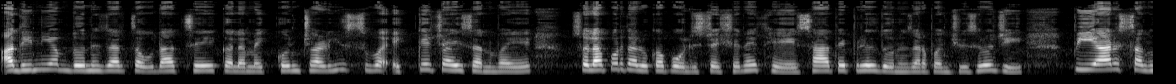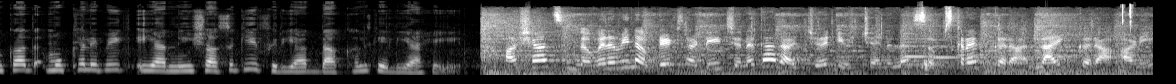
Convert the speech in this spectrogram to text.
अधिनियम दोन हजार चौदाचे कलम एकोणचाळीस व एक्केचाळीस अन्वये सोलापूर तालुका पोलीस स्टेशन येथे सात एप्रिल दोन हजार पंचवीस रोजी पी आर संकद मुख्यलिपिक यांनी शासकीय फिर्याद दाखल केली आहे. अशाच नवनवीन अपडेटसाठी जनता राज्य न्यूज चॅनलला सबस्क्राईब करा लाईक करा आणि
